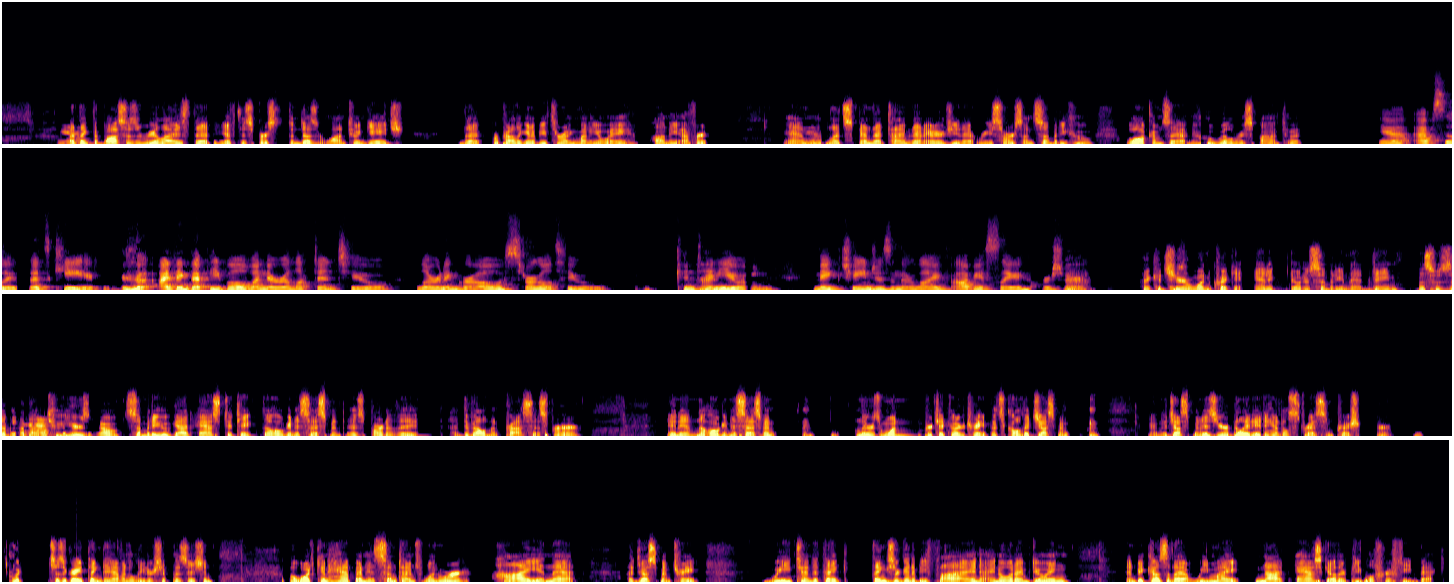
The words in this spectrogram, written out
Yeah. I think the bosses realize that if this person doesn't want to engage, that we're probably going to be throwing money away on the effort. And Yeah. let's spend that time, that energy, that resource on somebody who welcomes that and who will respond to it. Yeah, absolutely. That's key. I think that people, when they're reluctant to learn and grow, struggle to continue and make changes in their life, obviously, for sure. Yeah. I could share one quick anecdote of somebody in that vein. This was a- Yeah, about two years ago. Somebody who got asked to take the Hogan assessment as part of the uh, development process for her. And in the Hogan assessment, there's one particular trait that's called adjustment. And adjustment is your ability to handle stress and pressure, which is a great thing to have in a leadership position. But what can happen is sometimes when we're high in that adjustment trait, we tend to think things are going to be fine. I know what I'm doing. And because of that, we might not ask other people for feedback.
